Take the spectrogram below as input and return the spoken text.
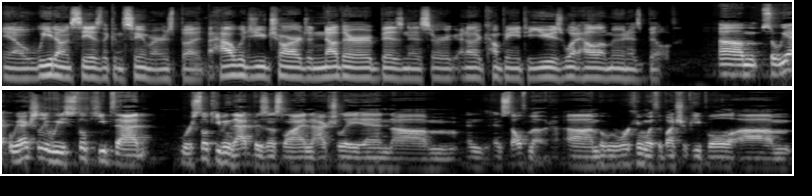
you know we don't see as the consumers, but how would you charge another business or another company to use what Hello Moon has built? Um, so we we actually we still keep that we're still keeping that business line actually in um, in, in stealth mode, um, but we're working with a bunch of people um,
